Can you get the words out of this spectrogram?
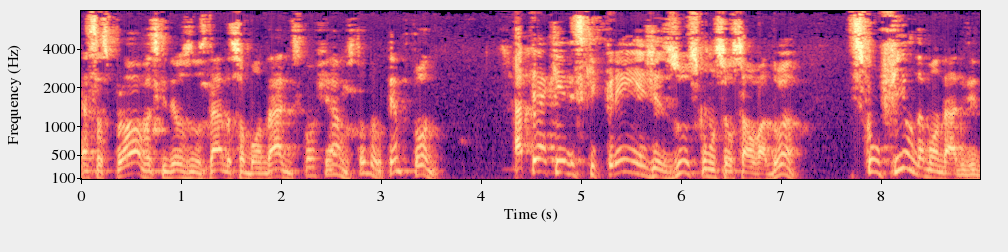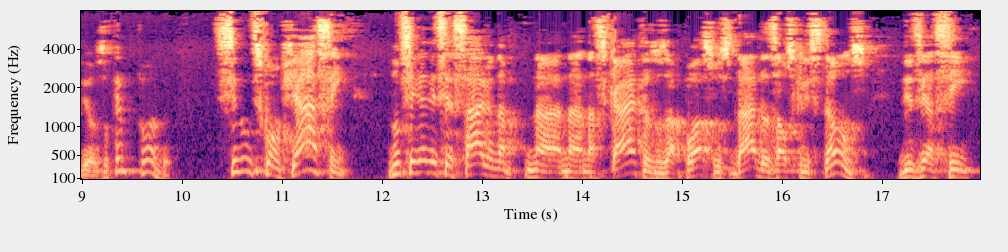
essas provas que Deus nos dá da sua bondade? Desconfiamos todo, o tempo todo. Até aqueles que creem em Jesus como seu Salvador desconfiam da bondade de Deus o tempo todo. Se não desconfiassem, não seria necessário na, na, na, nas cartas dos apóstolos dadas aos cristãos dizer assim:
